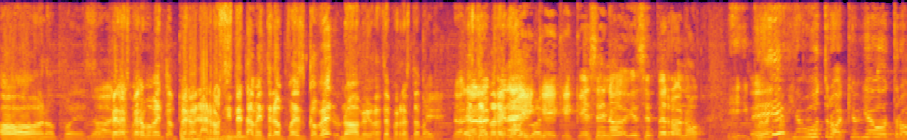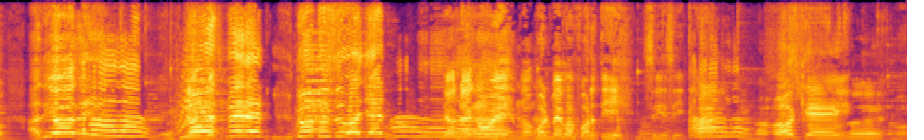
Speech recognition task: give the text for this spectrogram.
Oh, no puede ser. No, espera, no espera un momento, pero el arrocito también te lo puedes comer. No, amigo, este perro está mal. No, este no, no, perro que, está mal. que, que- que ese no, ese perro no. Eh, ¿Eh? aquí había otro, aquí había otro. Adiós. eh. ¡No, ya. esperen! ¡No, no se vayan! Ya luego ve- vo- volvemos por ti. Sí, sí. claro. Ah, ok. Eh, Oh,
